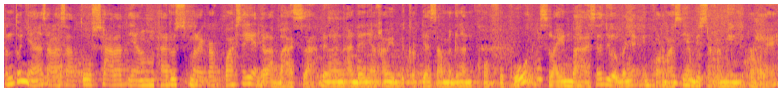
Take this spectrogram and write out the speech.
Tentunya salah satu syarat yang harus mereka kuasai adalah bahasa. Dengan adanya kami bekerja sama dengan Kofuku, selain bahasa juga banyak informasi yang bisa kami peroleh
